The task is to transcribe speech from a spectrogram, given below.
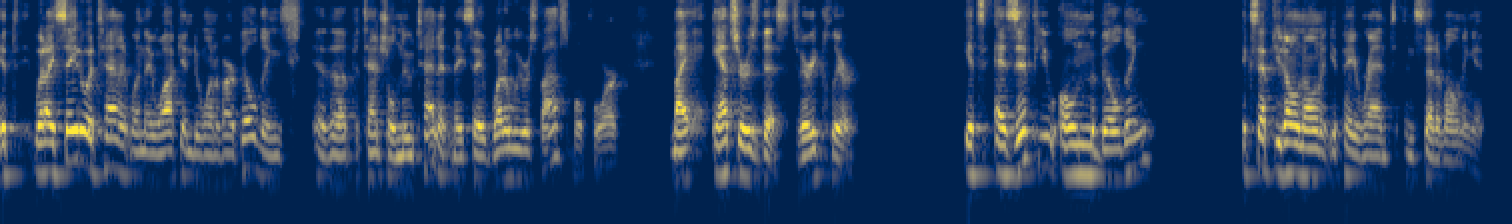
It, what I say to a tenant when they walk into one of our buildings, eh, the potential new tenant, and they say, What are we responsible for? My answer is this it's very clear. It's as if you own the building, except you don't own it, you pay rent instead of owning it.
